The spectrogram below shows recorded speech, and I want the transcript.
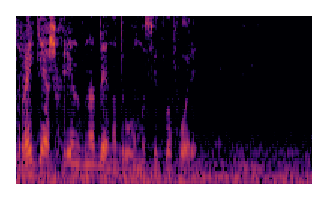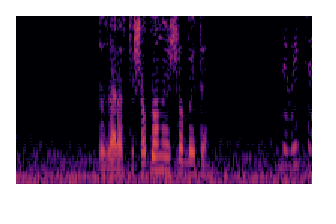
Третій аж хрен знаде на другому світлофорі. То зараз ти що плануєш робити? Дивиться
